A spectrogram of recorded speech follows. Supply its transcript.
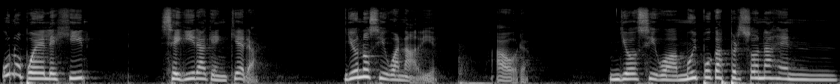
Uno puede elegir seguir a quien quiera. Yo no sigo a nadie ahora. Yo sigo a muy pocas personas en,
